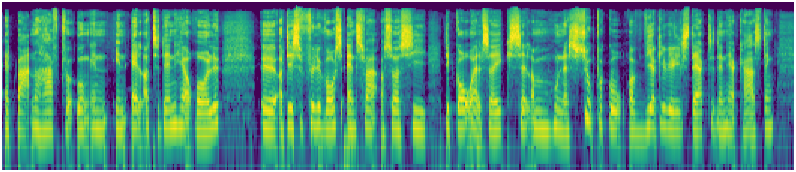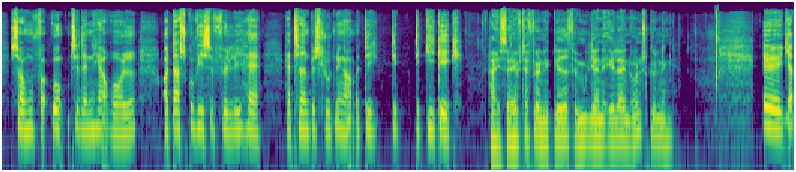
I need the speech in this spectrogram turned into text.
at barnet har haft for ung en, en alder til den her rolle. Øh, og det er selvfølgelig vores ansvar at så at sige, det går altså ikke, selvom hun er super god og virkelig, virkelig stærk til den her casting, så er hun for ung til den her rolle. Og der skulle vi selvfølgelig have, have taget en beslutning om, at det, det, det gik ikke. Har I så efterfølgende givet familierne eller en undskyldning? Øh, jeg,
